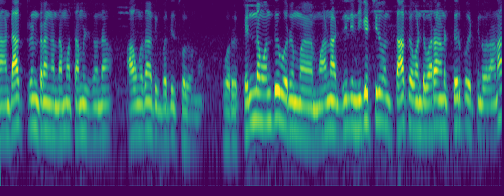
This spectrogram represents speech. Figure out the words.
நான் டாக்டர்ன்றாங்க அந்த அம்மா தமிழ் சொன்னால் அவங்க தான் அதுக்கு பதில் சொல்லணும். ஒரு பெண்ணை வந்து ஒரு ம மாநாட்டு நிகழ்ச்சியில் வந்து தாக்க வந்து வராங்கன்னா செருப்பு எடுத்துன்னு வராங்கன்னா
